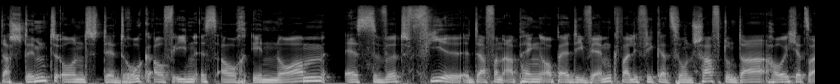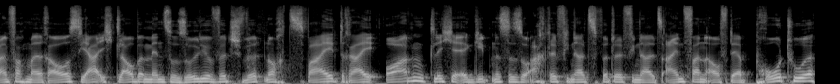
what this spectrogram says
Das stimmt und der Druck auf ihn ist auch enorm. Es wird viel davon abhängen, ob er die WM-Qualifikation schafft und da haue ich jetzt einfach mal raus. Ja, ich glaube, Menzo Suljovic wird noch zwei, drei ordentliche Ergebnisse, so Achtelfinals, Viertelfinals einfahren auf der Pro-Tour,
